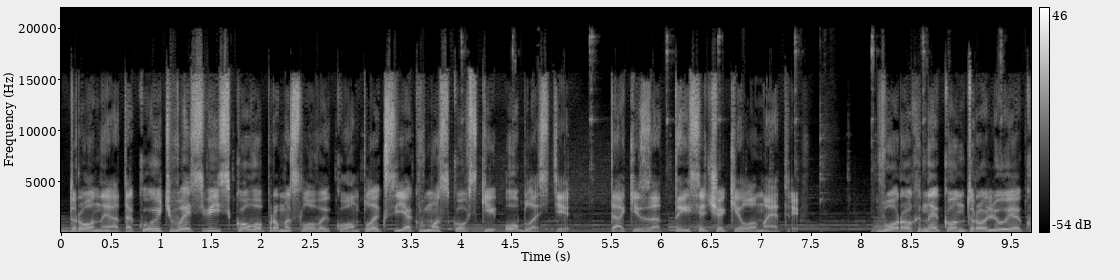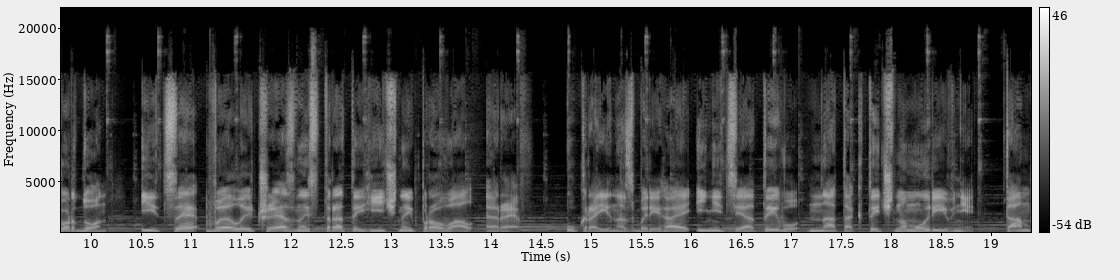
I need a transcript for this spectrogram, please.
Дрони атакують весь військово-промисловий комплекс як в Московській області, так і за тисяча кілометрів. Ворог не контролює кордон, і це величезний стратегічний провал РФ. Україна зберігає ініціативу на тактичному рівні, там,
